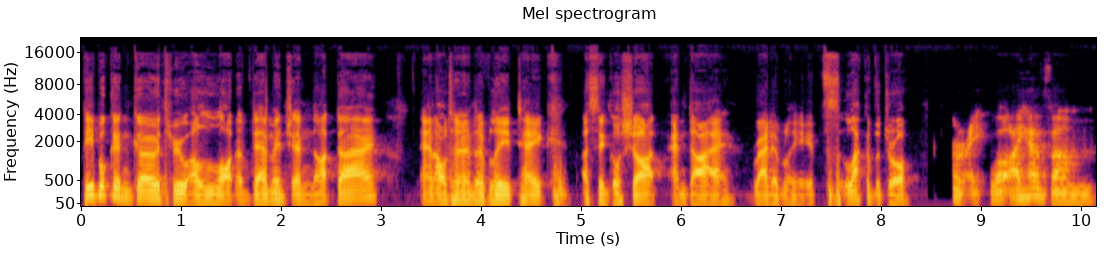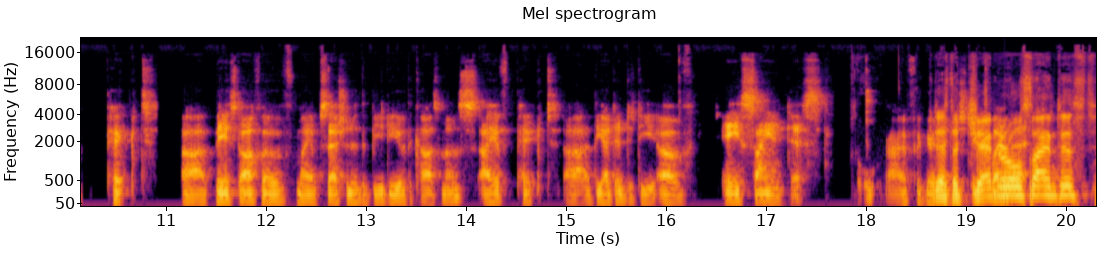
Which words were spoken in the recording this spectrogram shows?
people can go through a lot of damage and not die, and alternatively take a single shot and die randomly. It's luck of the draw. all right. Well, I have um, picked uh, based off of my obsession of the beauty of the cosmos. I have picked uh, the identity of a scientist. I figured Just a general scientist.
